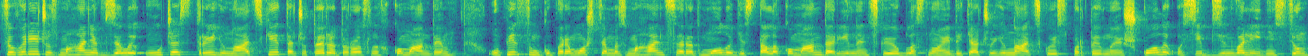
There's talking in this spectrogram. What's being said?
Цьогоріч у змаганнях взяли участь три юнацькі та чотири дорослих команди. У підсумку переможцями змагань серед молоді стала команда Рівненської обласної дитячо-юнацької спортивної школи осіб з інвалідністю.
